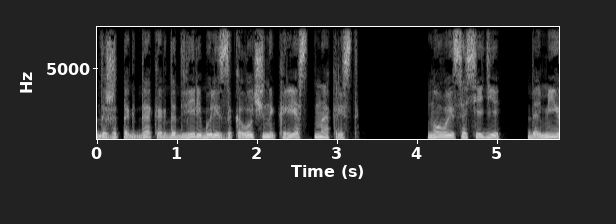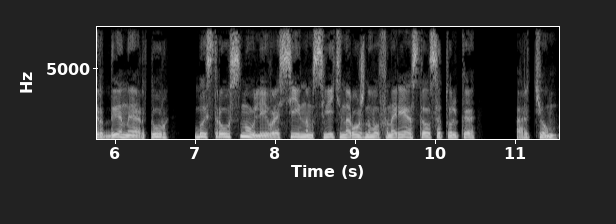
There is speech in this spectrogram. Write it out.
Даже тогда, когда двери были заколочены крест-накрест. Новые соседи Дамир, Дэн и Артур быстро уснули, и в рассеянном свете наружного фонаря остался только Артем.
